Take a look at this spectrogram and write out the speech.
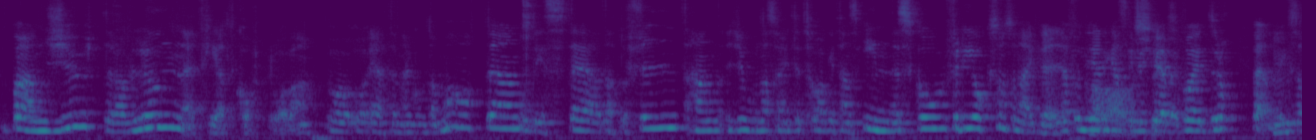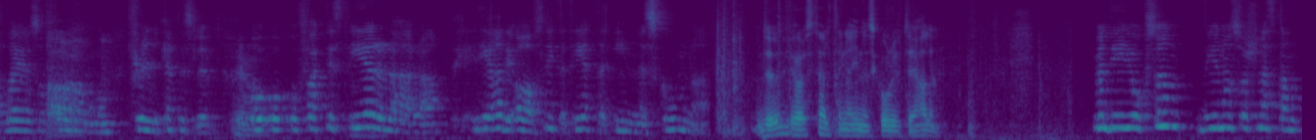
bara njuter av lugnet helt kort då va. Och, och äter den här goda maten och det är städat och fint. Han, Jonas har inte tagit hans inneskor, för det är också en sån här grej. Jag funderade Ja, ganska mycket shit. över, vad är droppen liksom? Vad är det som får honom att freaka till slut? Jo. Och, och, och faktiskt är det det här, eh, hela det avsnittet heter inneskorna. Du, jag har ställt dina inneskor ute i hallen. Men det är ju också en, det är någon sorts nästan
